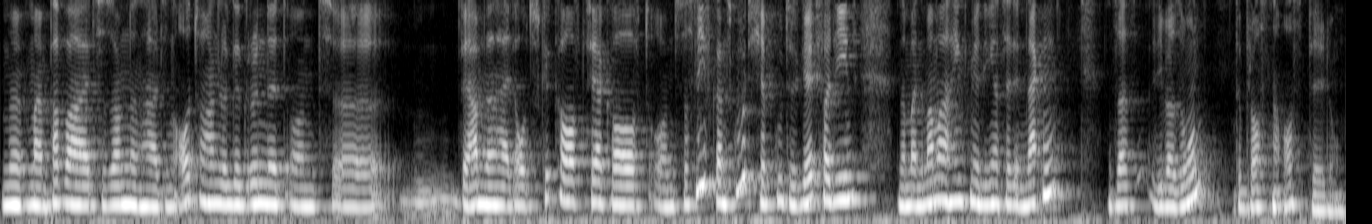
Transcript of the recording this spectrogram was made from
mit meinem Papa halt zusammen dann halt so einen Autohandel gegründet und äh, wir haben dann halt Autos gekauft, verkauft und das lief ganz gut. Ich habe gutes Geld verdient. Und dann meine Mama hängt mir die ganze Zeit im Nacken und sagt, lieber Sohn, du brauchst eine Ausbildung.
